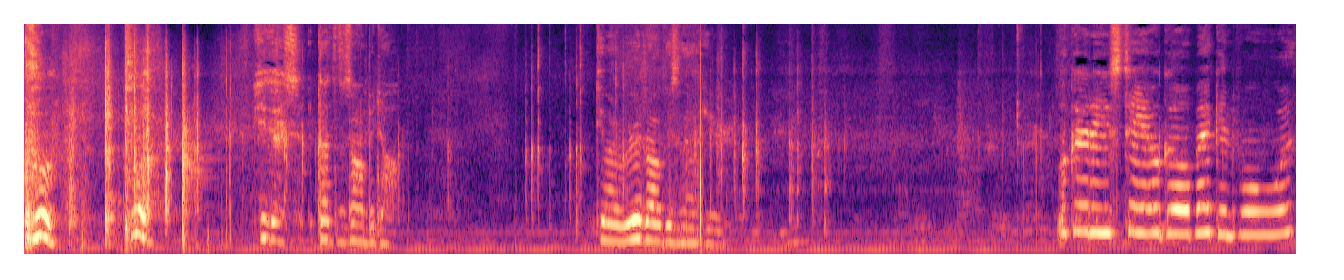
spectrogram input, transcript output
Juggernaut! Okay, guys, got the zombie dog. Okay, my real dog is now here. Look at his tail go back and forth.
